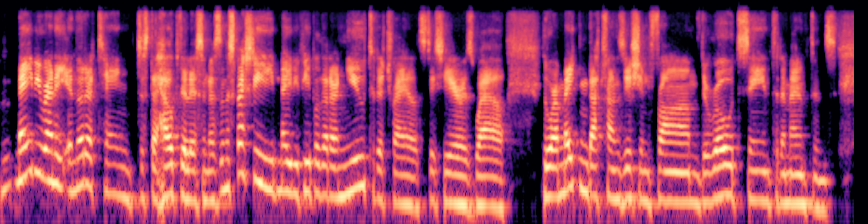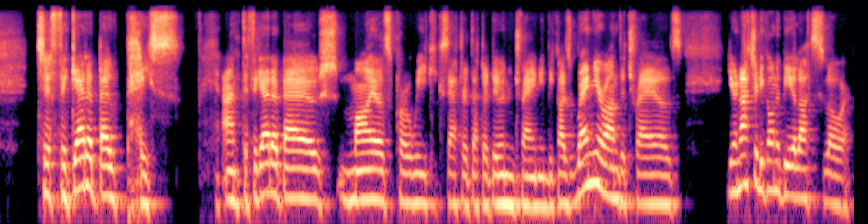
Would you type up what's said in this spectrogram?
Maybe, Rene, another thing just to help the listeners, and especially maybe people that are new to the trails this year as well, who are making that transition from the road scene to the mountains, to forget about pace and to forget about miles per week, etc., that they're doing in training. Because when you're on the trails, you're naturally going to be a lot slower.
